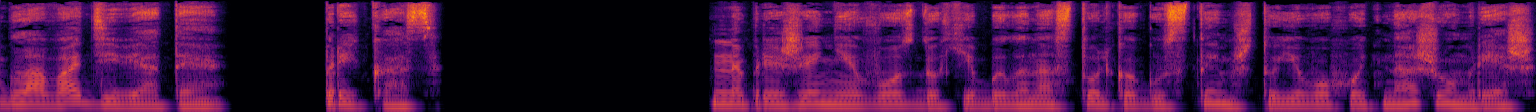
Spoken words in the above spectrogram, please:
Глава девятая. Приказ. Напряжение в воздухе было настолько густым, что его хоть ножом режь.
